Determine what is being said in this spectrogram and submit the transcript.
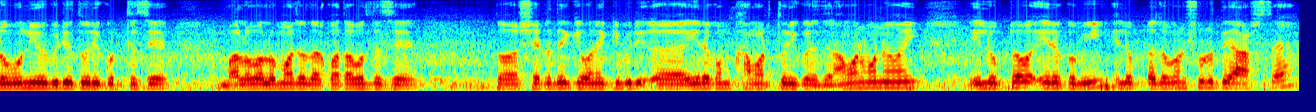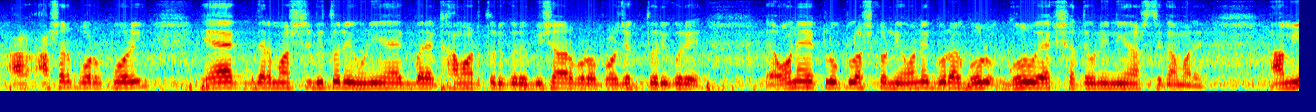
লোভনীয় ভিডিও তৈরি করতেছে, ভালো ভালো মজাদার কথা বলতেছে। তো সেটা দেখে অনেকে এরকম খামার তৈরি করে দেন। আমার মনে হয় এই লোকটাও এরকমই। এই লোকটা যখন শুরুতে আসছে আসার পর পরই এক দেড় মাসের ভিতরে উনি একবারে খামার তৈরি করে, বিশাল বড় প্রজেক্ট তৈরি করে, অনেক লোক লস্কর নিয়ে, অনেক গোড়া গরু একসাথে উনি নিয়ে আসছে খামারে। আমি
